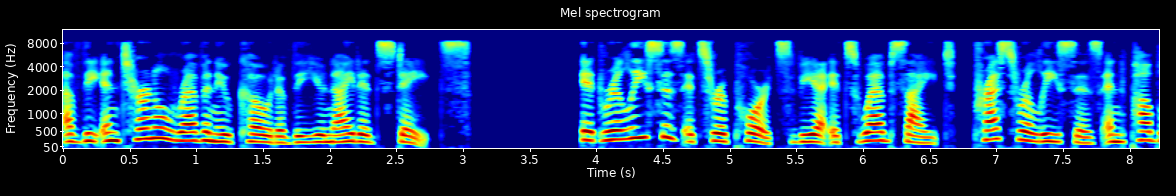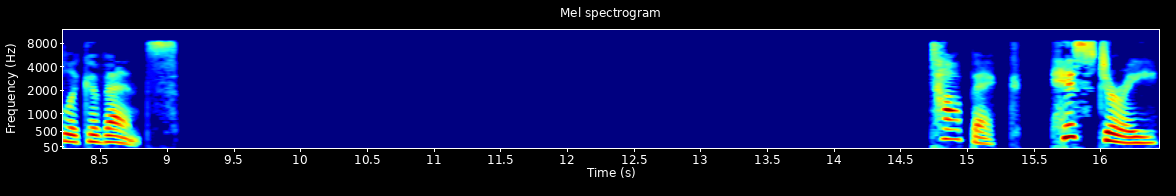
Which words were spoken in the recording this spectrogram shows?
of the Internal Revenue Code of the United States. It releases its reports via its website, press releases and public events. History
